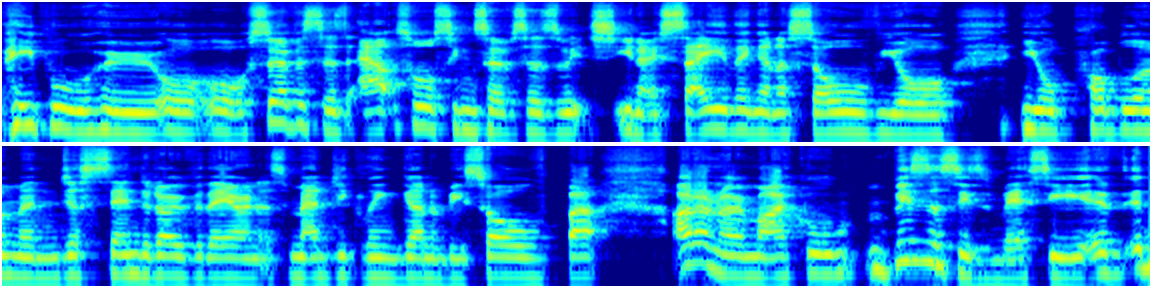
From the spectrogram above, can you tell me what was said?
people who or, or, services outsourcing services which you know say they're going to solve your your problem and just send it over there and it's magically going to be solved but i don't know michael business is messy it, it,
